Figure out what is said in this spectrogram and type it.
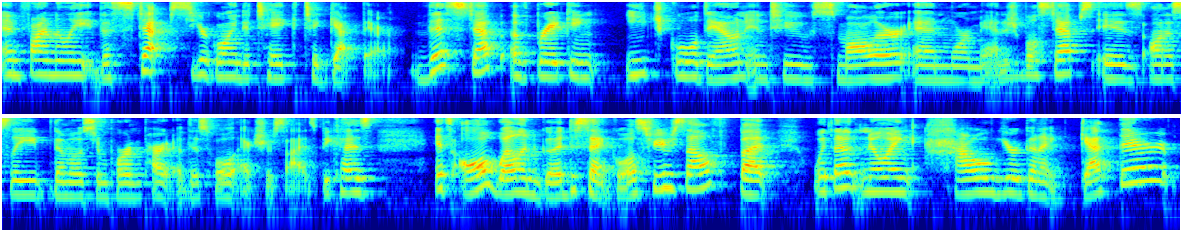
and finally, the steps you're going to take to get there. This step of breaking each goal down into smaller and more manageable steps is honestly the most important part of this whole exercise because it's all well and good to set goals for yourself, but without knowing how you're going to get there,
